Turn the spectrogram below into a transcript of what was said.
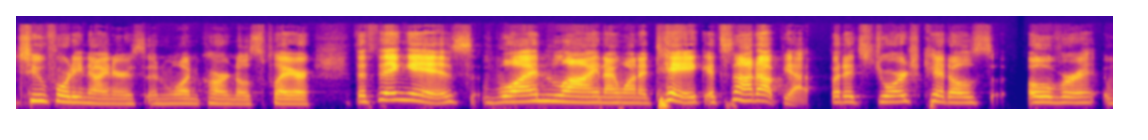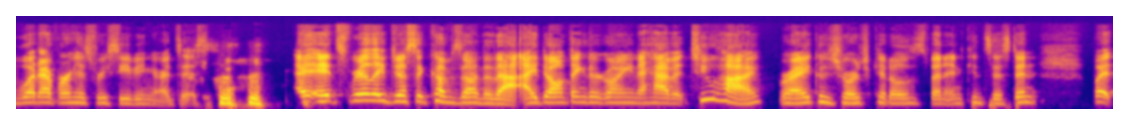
two 49ers and one Cardinals player. The thing is, one line I want to take, it's not up yet, but it's George Kittle's over whatever his receiving yards is. it's really just it comes down to that. I don't think they're going to have it too high, right? Because George Kittle has been inconsistent, but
